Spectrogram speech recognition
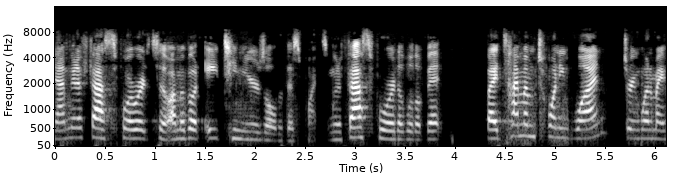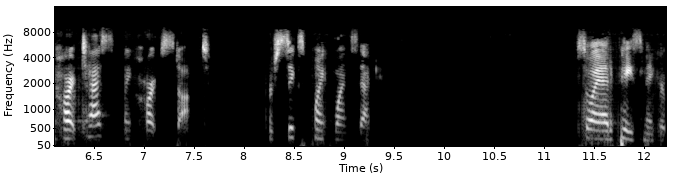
Now I'm going to fast forward. So I'm about 18 years old at this point. So I'm going to fast forward a little bit. By the time I'm 21, during one of my heart tests, my heart stopped for 6.1 seconds. So I had a pacemaker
